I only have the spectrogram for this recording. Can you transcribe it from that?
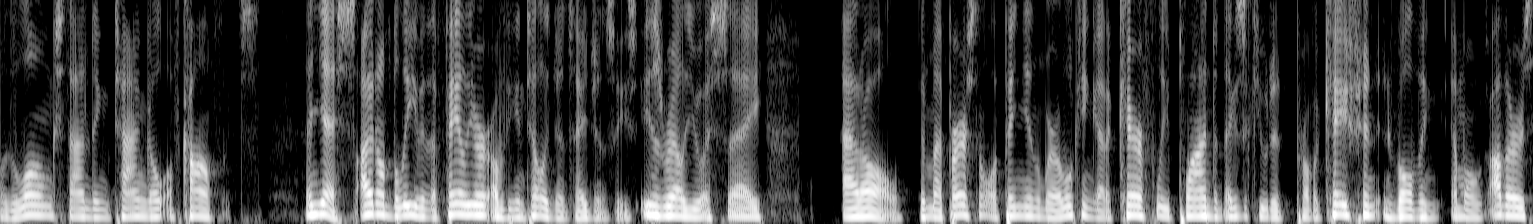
of the long standing tangle of conflicts. And yes, I don't believe in the failure of the intelligence agencies, Israel, USA, at all. In my personal opinion, we're looking at a carefully planned and executed provocation involving, among others,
